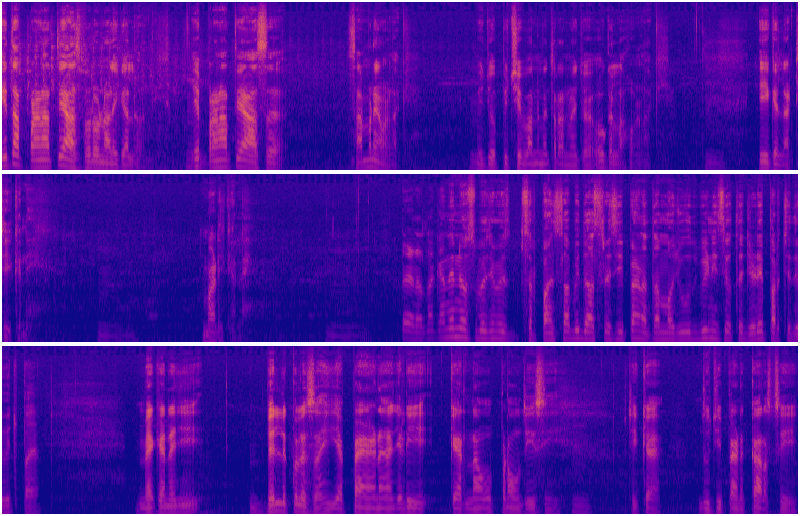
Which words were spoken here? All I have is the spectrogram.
ਇਹ ਤਾਂ ਪੁਰਾਣਾ ਇਤਿਹਾਸ ਫਰੋਣ ਵਾਲੀ ਗੱਲ ਹੁੰਦੀ ਇਹ ਪੁਰਾਣਾ ਇਤਿਹਾਸ ਸਾਹਮਣੇ ਆਉਣ ਲੱਗ ਗਿਆ। ਵੀ ਜੋ ਪਿੱਛੇ 92 93 ਚ ਉਹ ਗੱਲਾਂ ਹੋਣ ਲੱਗ ਗਈਆਂ। ਇਹ ਗੱਲਾਂ ਠੀਕ ਨਹੀਂ। ਮਾੜੀ ਗੱਲ ਹੈ। ਭੈਣਾਂ ਤਾਂ ਕਹਿੰਦੇ ਨੇ ਉਸ ਵੇਲੇ ਜਿਵੇਂ ਸਰਪੰਚ ਸਾਹਿਬ ਵੀ ਦੱਸ ਰਹੇ ਸੀ, ਭੈਣਾਂ ਤਾਂ ਮੌਜੂਦ ਵੀ ਨਹੀਂ ਸੀ ਉੱਥੇ ਜਿਹੜੇ ਪਰਚੇ ਦੇ ਵਿੱਚ ਪਾਇਆ। ਮੈਂ ਕਹਿੰਦਾ ਜੀ ਬਿਲਕੁਲ ਸਹੀ ਹੈ ਭੈਣ ਜਿਹੜੀ ਕਿਰਨਾ ਉਹ ਪੜਾਉਂਦੀ ਸੀ। ਠੀਕ ਹੈ ਦੂਜੀ ਭੈਣ ਘਰ ਸੀ।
